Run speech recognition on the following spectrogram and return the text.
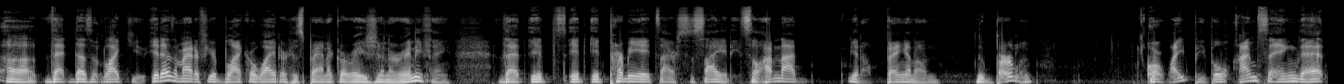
uh, that doesn't like you. It doesn't matter if you're black or white or Hispanic or Asian or anything. That it's it it permeates our society. So I'm not, you know, banging on New Berlin or white people. I'm saying that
